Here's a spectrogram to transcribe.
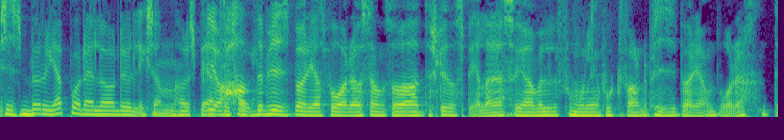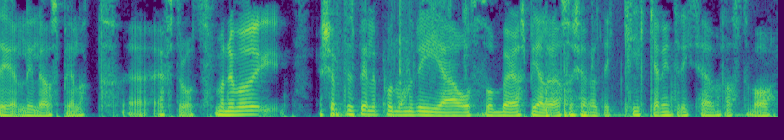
precis börjat på det eller har du liksom har du spelat Jag hade precis börjat på det och sen så hade jag slutat spela det. Så jag är väl förmodligen fortfarande precis i början på det. Det lilla jag har spelat eh, efteråt. Men det var... Jag köpte spelet på någon rea och så började jag spela det. Och så kände jag att det klickade inte riktigt även fast det var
